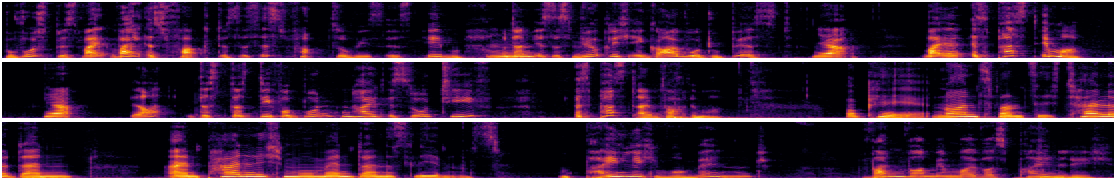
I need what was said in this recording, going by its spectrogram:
bewusst bist, weil, weil es Fakt ist, es ist Fakt, so wie es ist, eben. Und Mhm. dann ist es wirklich egal, wo du bist. Ja, Weil es passt immer. ja. Ja, das, das, die Verbundenheit ist so tief, es passt einfach immer. Okay, 29. Teile deinen einen peinlichen Moment deines Lebens. Einen peinlichen Moment? Wann war mir mal was peinlich?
